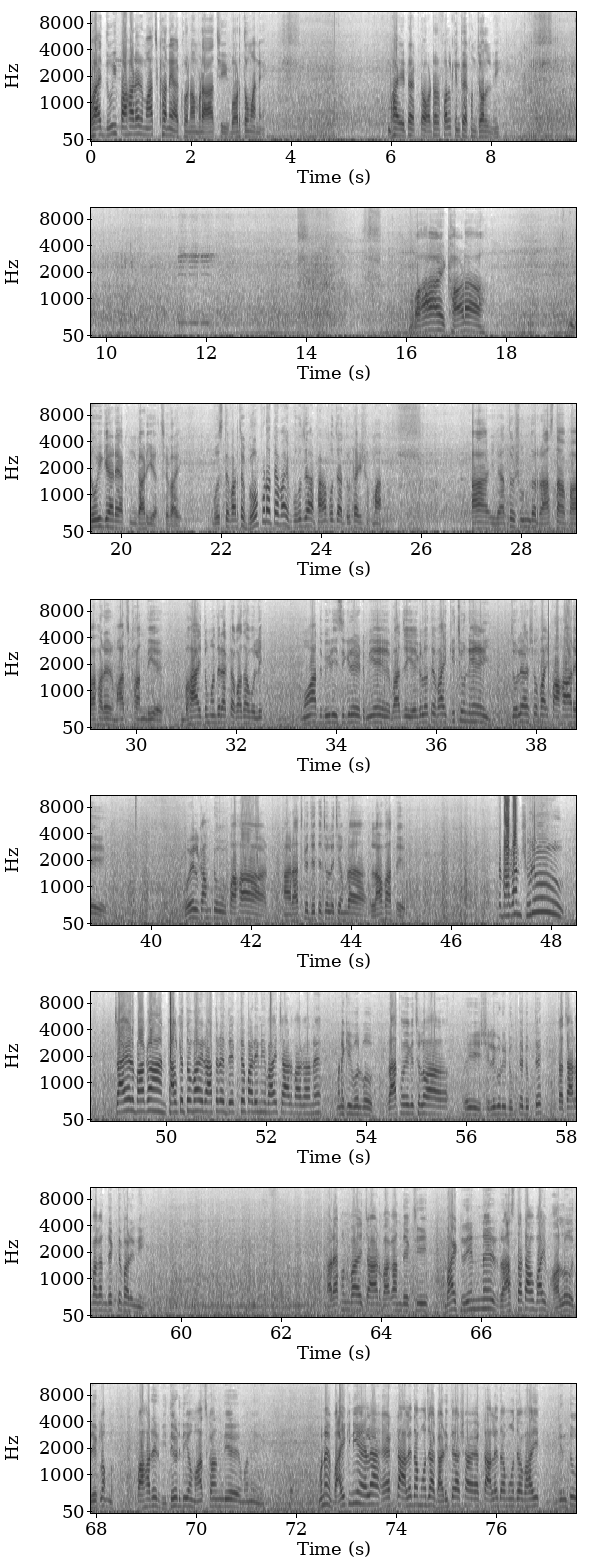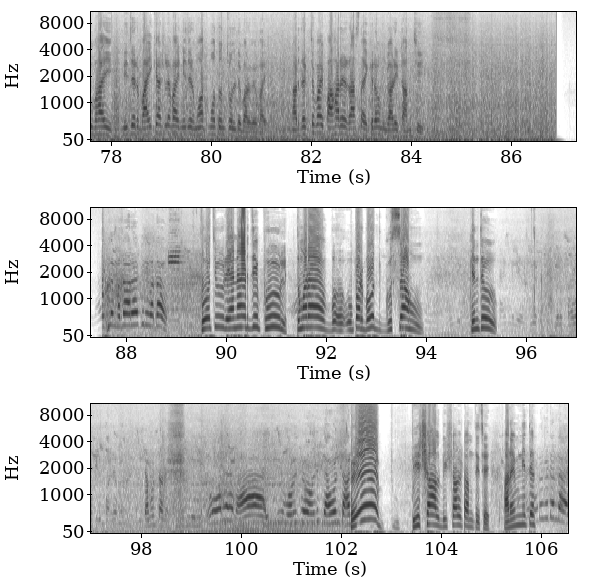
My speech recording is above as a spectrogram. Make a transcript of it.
ভাই, দুই পাহাড়ের মাঝখানে এখন আমরা আছি বর্তমানে। ভাই, এটা একটা ওয়াটারফল কিন্তু এখন জল নেই। ভাই, খাড়া। দুই গিয়ারে এখন গাড়ি আছে, ভাই। বুঝতে পারছ? গোপুরতে, ভাই, বোঝা না বোঝা দুটাই সমান। ভাই, এত সুন্দর রাস্তা পাহাড়ের মাঝখান দিয়ে। ভাই, তোমাদের একটা কথা বলি। মদ, বিড়ি, সিগারেট, মেয়ে, বাজে, এগুলোতে ভাই কিছু নেই। চলে আসো ভাই পাহাড়ে। ওয়েলকাম টু পাহাড়। আর আজকে যেতে চলেছি আমরা লাভাতে। বাগান শুরু। চায়ের বাগান। কালকে তো ভাই রাত্রে দেখতে পারিনি ভাই চার বাগানে। মানে কি বলব, রাত হয়ে গেছিল ওই শিলিগুড়ি ঢুকতে ঢুকতে তা চার বাগান দেখতে পারিনি। আর এখন ভাই চার বাগান দেখছি। ভাই ট্রেনের রাস্তাটাও ভাই ভালো। দেখলাম পাহাড়ের ভিতর দিয়ে, মাঝখান দিয়ে মানে মানে বাইক নিয়ে এলা একটা আলাদা মজা, গাড়িতে আসা একটা আলাদা মজা ভাই। কিন্তু ভাই নিজের বাইকে আসলে ভাই নিজের মত মতন চলতে পারবে ভাই। আর দেখছ ভাই পাহাড়ের রাস্তায় কীরকম গাড়ি টানছি। इसमें मजा आ रहा है कि नहीं बताओ প্রচুর এনার্জি ফুল তোমারা ব- উপর বহুত গুসা হুঁ কিন্তু কেমন টানে ওরে ভাই কি বলছো ওই কেমন টানে এ বিশাল বিশাল টানতেছে আর এমনিতে অটোমিটার নাই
